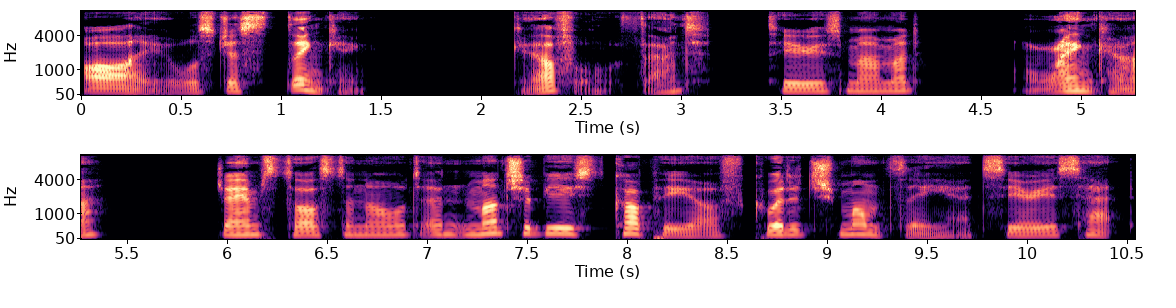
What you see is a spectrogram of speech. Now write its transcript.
I was just thinking. Careful with that, Sirius murmured. Wanker. James tossed an old and much abused copy of Quidditch Monthly at Sirius' head.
